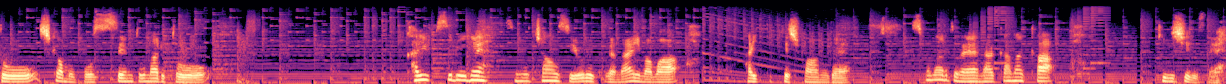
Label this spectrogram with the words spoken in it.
闘、しかもボス戦となると、回復するね、そのチャンス、余力がないまま入ってきてしまうので、そうなるとね、なかなか厳しいですね。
